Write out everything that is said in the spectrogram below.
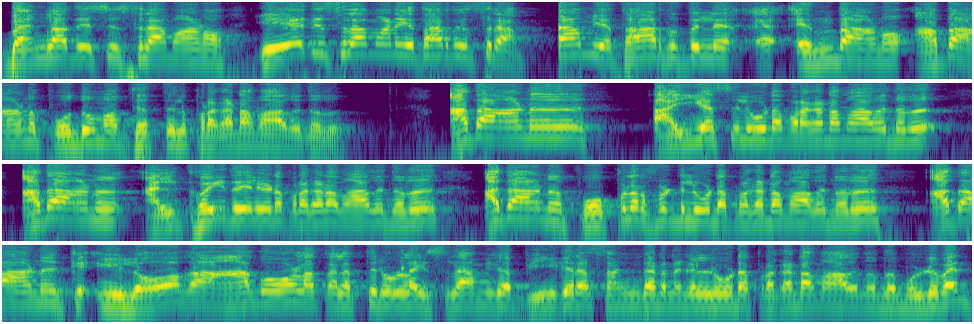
ബംഗ്ലാദേശ് ഇസ്ലാമാണോ? ഏത് ഇസ്ലാമാണ് യഥാർത്ഥ ഇസ്ലാം? ഇസ്ലാം യഥാർത്ഥത്തിൽ എന്താണോ അതാണ് പൊതുമധ്യത്തിൽ പ്രകടമാകുന്നത്. അതാണ് ഐ എസിലൂടെ പ്രകടമാകുന്നത്. അതാണ് അൽ ഖ്വയ്ദയിലൂടെ പ്രകടമാകുന്നത്. അതാണ് പോപ്പുലർ ഫ്രണ്ടിലൂടെ പ്രകടമാകുന്നത്. അതാണ് ഈ ലോക ആഗോള തലത്തിലുള്ള ഇസ്ലാമിക ഭീകര സംഘടനകളിലൂടെ പ്രകടമാകുന്നത് മുഴുവൻ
